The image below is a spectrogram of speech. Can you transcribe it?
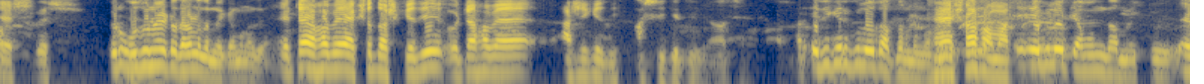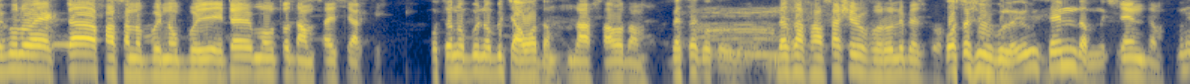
শেষ। বেশ। একটু ওজনের একটা ধারণা দেন না কেমন আছে? এটা হবে একশো দশ কেজি ওটা হবে আশি কেজি। আশি কেজি আচ্ছা। আর এদিকেরগুলো তো আপনার মনে হ্যাঁ? সব আমার। এগুলো কেমন দাম একটু? এগুলো একটা পঁচানব্বই নব্বই এটা মূলত দাম চাইছে আর কি। পঁচানব্বই নব্বই চাওয়া দাম? না চাওয়া দাম। বেচা কত? বেচা পঁচাশির উপর হলে বেচবো। পঁচাশি উপর সেম দাম সেম দাম। মানে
